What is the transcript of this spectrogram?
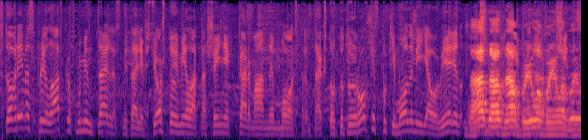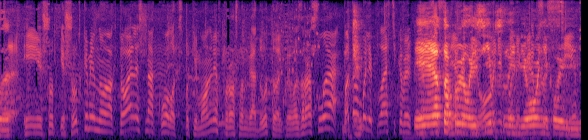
В то время с прилавков моментально сметали все, что имело отношение к карманным монстрам. Так что татуировки с покемонами, я уверен, Да, да, да, было, было, было. И шутки шутками, но актуальность наколок с покемонами в прошлом году только возросла. Потом были пластиковые И это было и Симпсоны, и Биониклы, и-.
